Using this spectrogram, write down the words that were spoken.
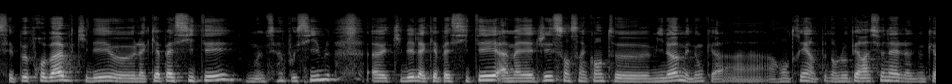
c'est peu probable qu'il ait euh, la capacité, ou même c'est impossible, euh, qu'il ait la capacité à manager 150 000 euh, hommes et donc à, rentrer un peu dans l'opérationnel. Donc,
